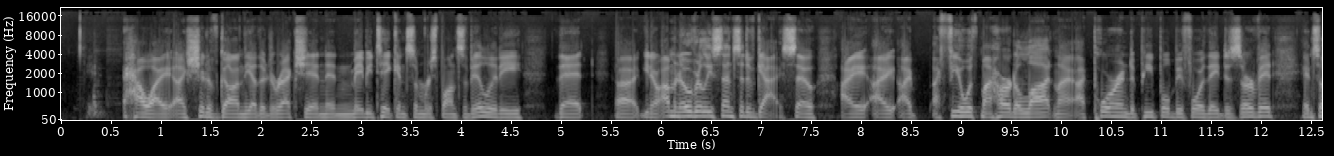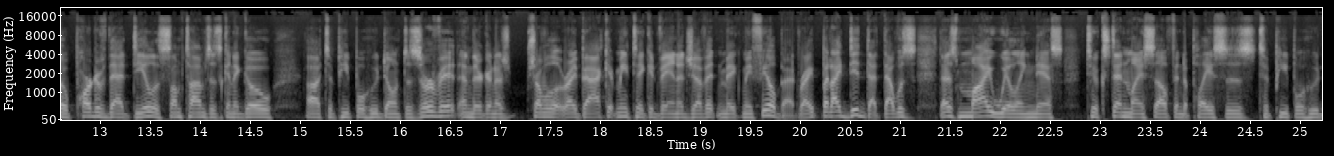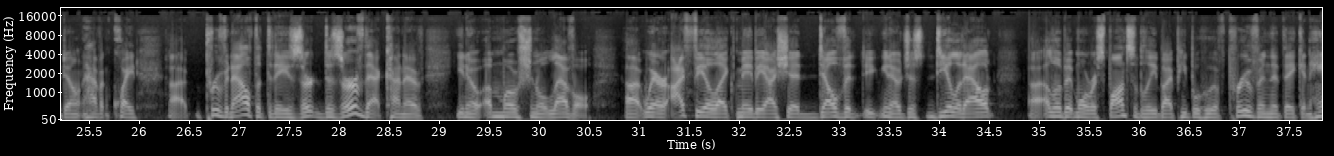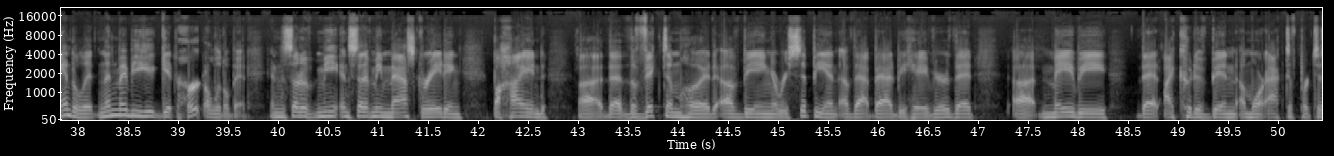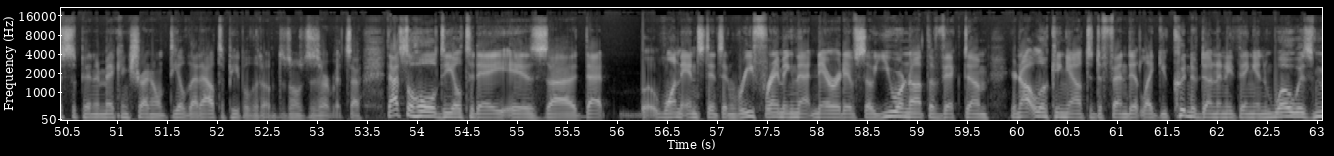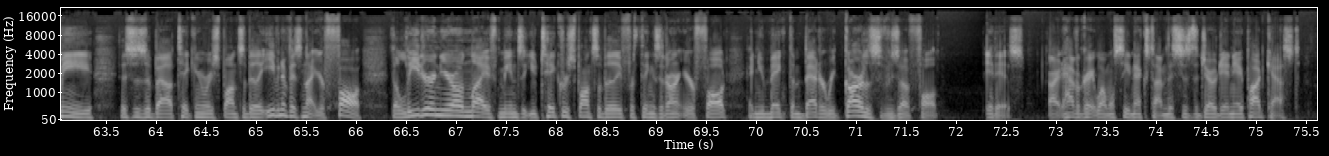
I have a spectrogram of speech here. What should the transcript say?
how I, I should have gone the other direction and maybe taken some responsibility that uh, you know I'm an overly sensitive guy. So I, I, I feel with my heart a lot and I, I, pour into people before they deserve it. And so part of that deal is sometimes it's going to go uh, to people who don't deserve it and they're going to shovel it right back at me take advantage of it and make me feel bad right? But I did that. That was that is my willingness to extend myself into places to people who don't haven't quite uh, proven out that they deserve, deserve that kind of you know emotional level uh, where I feel like maybe I should delve it, you know, just deal it out uh, a little bit more responsibly by people who have proven that they can handle it, and then maybe you get hurt a little bit. And instead of me, instead of me masquerading behind uh, the the victimhood of being a recipient of that bad behavior, that uh, maybe that I could have been a more active participant in making sure I don't deal that out to people that don't, don't deserve it. So that's the whole deal today is uh, that one instance and reframing that narrative so you are not the victim. You're not looking out to defend it like you couldn't have done anything and woe is me. This is about taking responsibility, even if it's not your fault. The leader in your own life means that you take responsibility for things that aren't your fault and you make them better regardless of who's at fault it is. All right, have a great one. We'll see you next time. This is the Joe Danier podcast.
